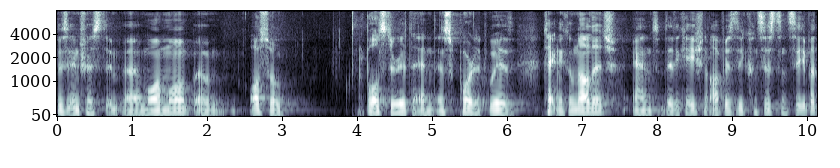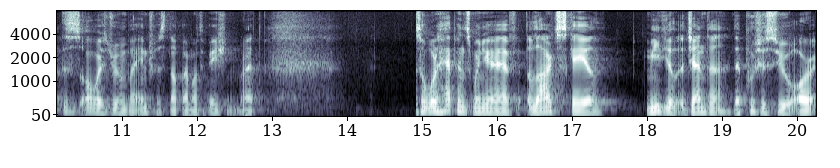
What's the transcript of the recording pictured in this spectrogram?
this interest uh, more and more, um, also bolster it and, and support it with technical knowledge and dedication, obviously consistency, but this is always driven by interest, not by motivation, right? So, what happens when you have a large scale medial agenda that pushes you or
